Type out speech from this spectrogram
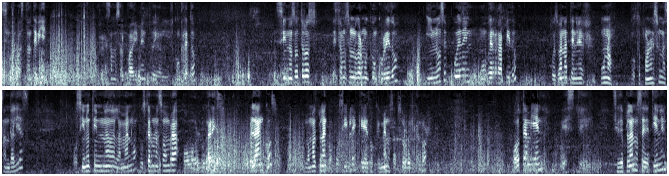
se siente bastante bien. Regresamos al pavimento y al concreto. Si nosotros estamos en un lugar muy concurrido y no se pueden mover rápido, pues van a tener uno, o que ponerse unas sandalias, o si no tienen nada a la mano, buscar una sombra o lugares blancos, lo más blanco posible, que es lo que menos absorbe el calor. O también, este, si de plano se detienen,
